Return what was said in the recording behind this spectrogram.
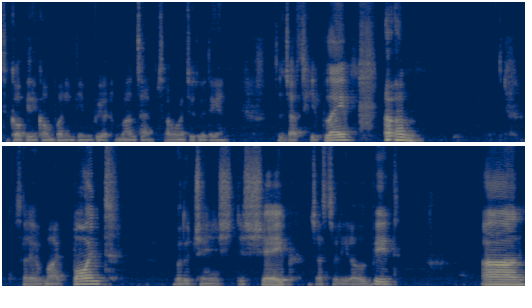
to copy the component in runtime so I'm going to do it again. So just hit play. Select my point. I'm going to change the shape just a little bit. And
